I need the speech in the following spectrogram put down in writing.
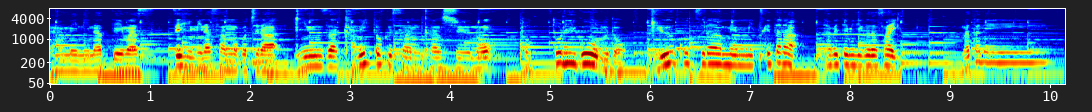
ラーメンになっています。ぜひ皆さんもこちら、銀座上徳さん監修の鳥取ゴールド牛骨ラーメン見つけたら食べてみてください。またねー。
